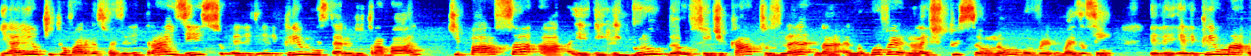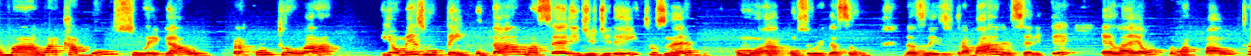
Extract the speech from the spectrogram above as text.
E aí o que, que o Vargas faz? Ele traz isso, ele, ele cria o Ministério do Trabalho, que passa a, e, e, e, gruda os sindicatos né, na, no governo, na instituição, não no governo, mas assim, ele, ele cria uma, uma, um arcabouço legal para controlar e ao mesmo tempo dar uma série de direitos, né, como a consolidação das leis do trabalho, a CLT, ela é uma pauta,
